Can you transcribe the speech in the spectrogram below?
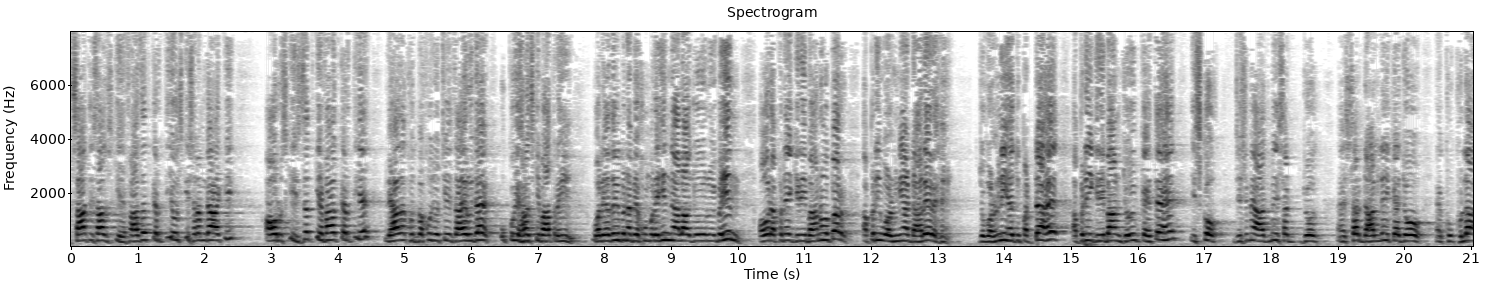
ساتھ ہی ساتھ اس کی حفاظت کرتی ہے، اس کی شرمگاہ کی اور اس کی عزت کی حفاظت کرتی ہے، لہذا خود بخود جو چیز ظاہر ہو جائے، وہ کوئی حرض کی بات نہیں۔ بہن اور اپنے گریبانوں پر اپنی وڑنیاں ڈالے رہیں۔ جو وڑنی ہے دوپٹا ہے، اپنی گریبان جو کہتے ہیں، اس کو جس میں آدمی سر جو، سر ڈالنے کا جو کھلا،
